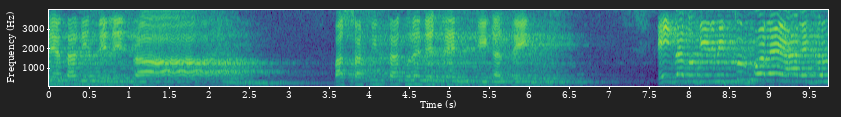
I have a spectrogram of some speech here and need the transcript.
মেধাবী ছেলে চাই। চিন্তা করে দেখলেন, ঠিক আছে। এই জাদুগির মৃত্যুর পরে আরেকজন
